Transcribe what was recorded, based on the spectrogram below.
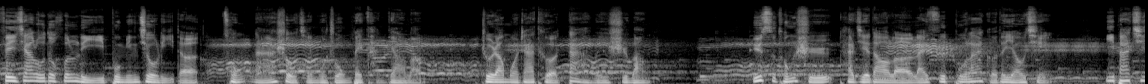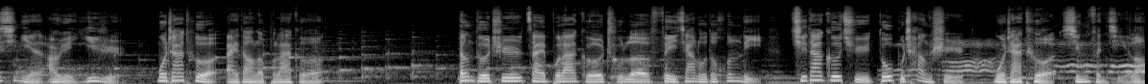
《费加罗的婚礼》不明就里的从拿手节目中被砍掉了，这让莫扎特大为失望。与此同时，他接到了来自布拉格的邀请。一八七七年二月一日，莫扎特来到了布拉格。当得知在布拉格除了《费加罗的婚礼》，其他歌曲都不唱时，莫扎特兴奋极了，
